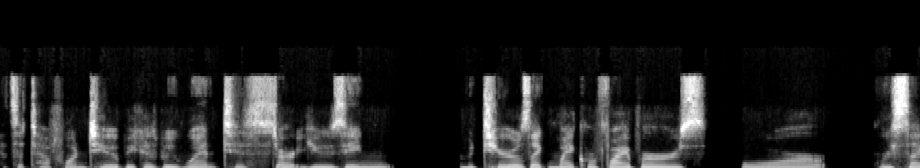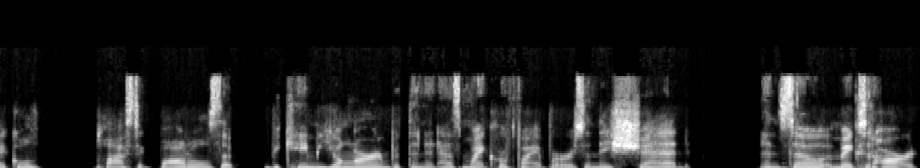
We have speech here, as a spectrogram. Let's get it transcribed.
it's a tough one too, because we went to start using materials like microfibers or recycled plastic bottles that became yarn, but then it has microfibers and they shed. And so it makes it hard.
